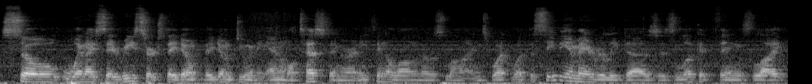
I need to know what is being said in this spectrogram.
So when I say research, they don't they don't do any animal testing or anything along those lines. What what the CVMA really does is look at things like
